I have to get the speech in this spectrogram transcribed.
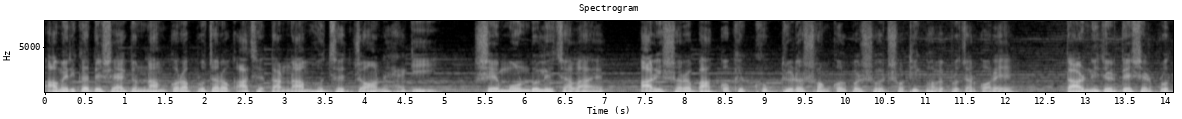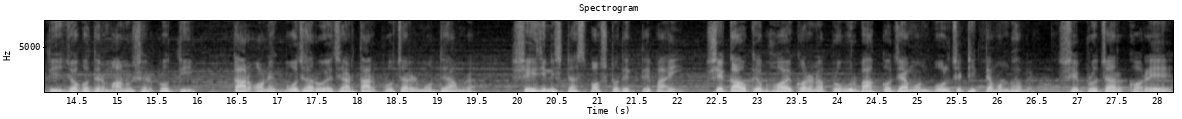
আমেরিকা দেশে একজন নামকরা প্রচারক আছে, তার নাম হচ্ছে জন হ্যাগি। সে মণ্ডলী চালায় আর ঈশ্বরের বাক্যকে খুব দৃঢ় সংকল্পের সহিত সঠিকভাবে প্রচার করে। তার নিজের দেশের প্রতি, জগতের মানুষের প্রতি তার অনেক বোঝা রয়েছে আর তার প্রচারের মধ্যে আমরা সেই জিনিসটা স্পষ্ট দেখতে পাই। সে কাউকে ভয় করে না, প্রভুর বাক্য যেমন বলছে ঠিক তেমনভাবে সে প্রচার করে।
